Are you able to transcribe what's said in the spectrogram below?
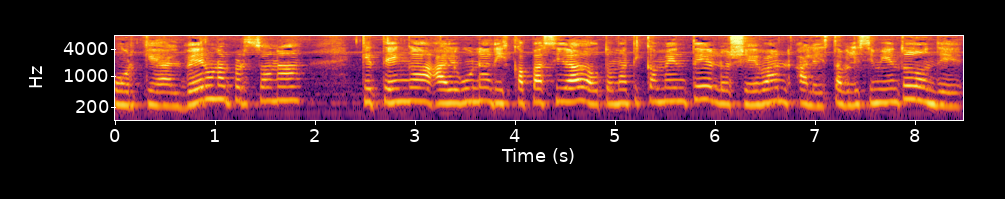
porque al ver una persona que tenga alguna discapacidad automáticamente lo llevan al establecimiento donde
